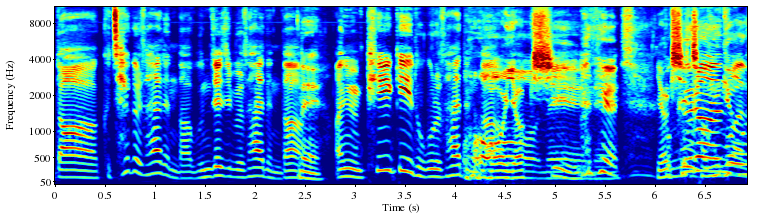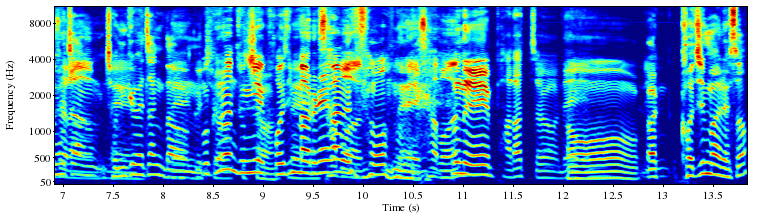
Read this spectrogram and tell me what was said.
나 그 책을 사야 된다, 문제집을 사야 된다, 네. 아니면 필기 도구를 사야 된다. 어, 역시. 네, 네. 역시 그런 전교 사람. 회장 네. 전교 회장다운 네, 뭐 그쵸, 그런 종류의 그쵸. 거짓말을 네, 해가면서 네, 4번. 돈을 받았죠. 네. 어, 아, 용- 거짓말해서?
